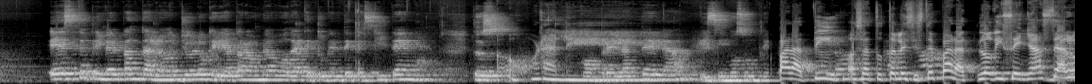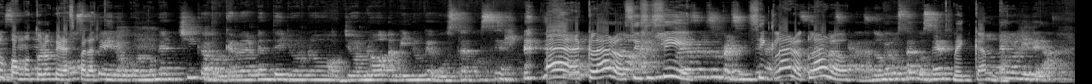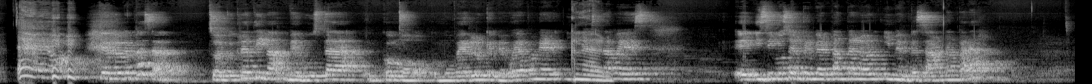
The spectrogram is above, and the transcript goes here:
este primer pantalón yo lo quería para una boda que tuve en Tequesquitengo. Entonces, Órale. compré la tela, hicimos un primer Para ti, o sea, tú te lo hiciste para, lo diseñaste algo como tú lo querías para ti. Pero con una chica, porque realmente yo no, yo no, a mí no me gusta coser. Ah, claro, sí, sí, sí. sincera, Sí, claro, claro. No me gusta coser. Me encanta. No tengo ni idea. Pero, ¿qué es lo que pasa? Soy muy creativa, me gusta como, como ver lo que me voy a poner. Y Claro. esta vez eh, hicimos el primer pantalón y me empezaron a parar.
